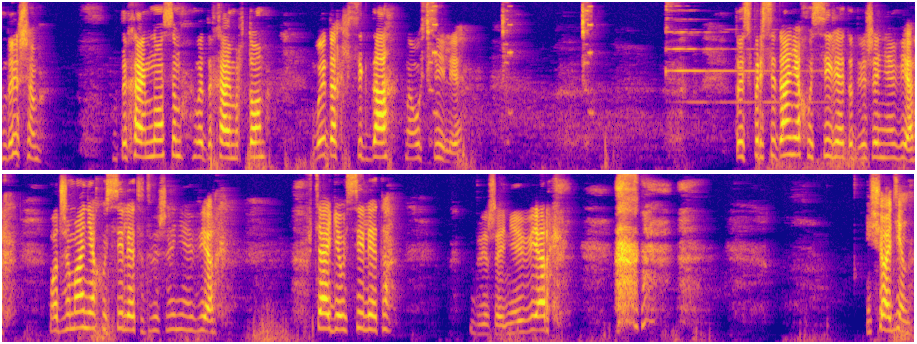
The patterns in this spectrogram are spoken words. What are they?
Дышим. Вдыхаем носом, выдыхаем ртом. Выдох всегда на усилие. То есть в приседаниях усилие это движение вверх. В отжиманиях усилие это движение вверх. В тяге усилие это движение вверх. Еще один.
